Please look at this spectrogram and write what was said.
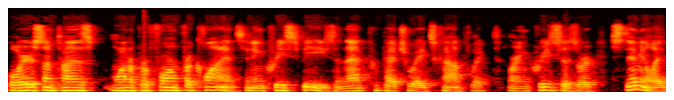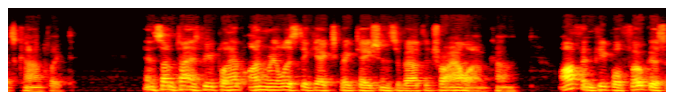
Lawyers sometimes want to perform for clients and increase fees, and that perpetuates conflict or increases or stimulates conflict. And sometimes people have unrealistic expectations about the trial outcome. Often people focus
